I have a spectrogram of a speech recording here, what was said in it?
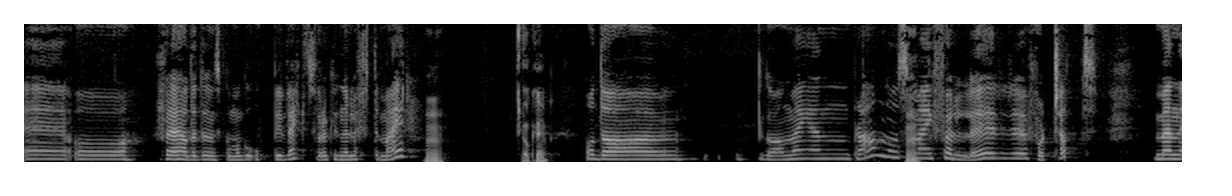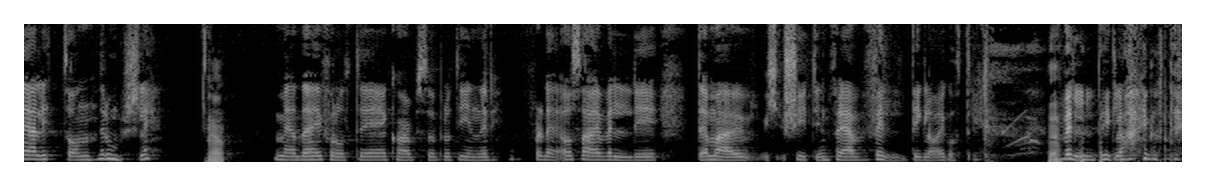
Eh, og for jeg hadde et ønske om å gå opp i vekt for å kunne løfte mer. Ok. Og da ga han meg en plan, og som jeg følger fortsatt. Men jeg er litt sånn romslig Ja. med det i forhold til carbs og proteiner. For det, og så er jeg veldig Det må jeg jo skyte inn, for jeg er veldig glad i godteri. Veldig glad i godteri.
